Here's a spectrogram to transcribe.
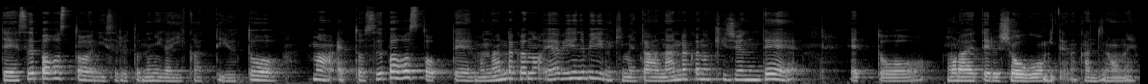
で、スーパーホストにすると何がいいかっていうと、まあ、えっと、スーパーホストって、まあ、何らかの Airbnb が決めた何らかの基準で、えっと、もらえてる称号みたいな感じなのね。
